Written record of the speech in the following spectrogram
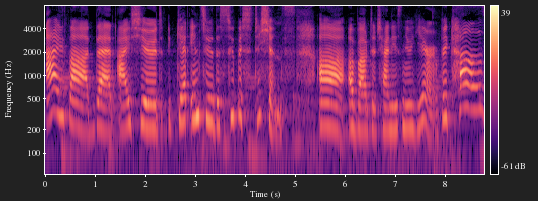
I thought that I should get into the superstitions uh, about the Chinese New Year. Because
